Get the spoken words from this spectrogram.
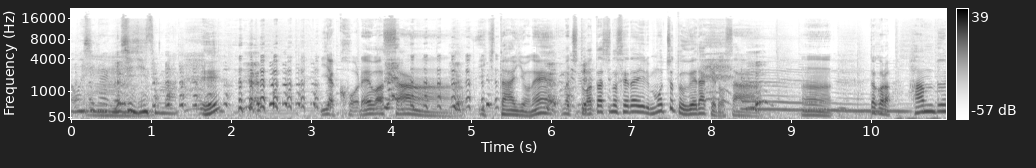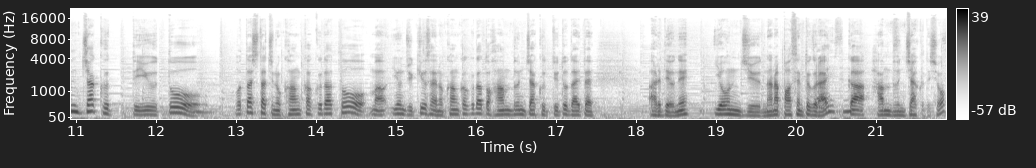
面白いご主人様。え？いやこれはさ 行きたいよね、まあ、ちょっと私の世代よりもうちょっと上だけどさ、うん、だから半分弱っていうと私たちの感覚だと、まあ、49歳の感覚だと半分弱っていうと大体あれだよね。47%ぐらいが半分弱でしょ？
